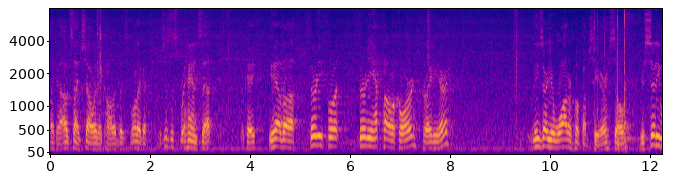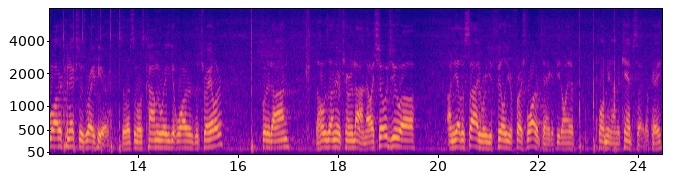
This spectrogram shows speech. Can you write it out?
like an outside shower they call it, but it's more like a, it's just a handset. Okay, you have a 30 foot, 30 amp power cord right here these are your water hookups here. So your city water connection is right here. So that's the most common way to get water to the trailer. Put it on, the hose on there, turn it on. Now I showed you uh, on the other side where you fill your fresh water tank if you don't have plumbing on the campsite, okay?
